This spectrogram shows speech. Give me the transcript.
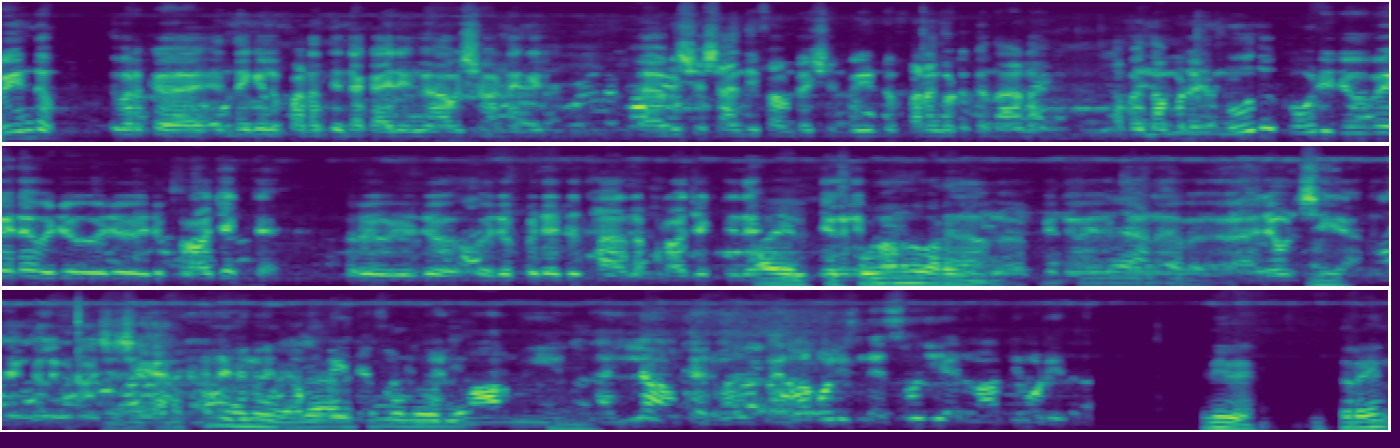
വീണ്ടും ഇവർക്ക് എന്തെങ്കിലും പണത്തിന്റെ കാര്യങ്ങൾ ആവശ്യമുണ്ടെങ്കിൽ വിശ്വശാന്തി ഫൗണ്ടേഷൻ വീണ്ടും പണം കൊടുക്കുന്നതാണ്. അപ്പൊ നമ്മളൊരു മൂന്ന് കോടി രൂപയുടെ ഒരു ഒരു ഒരു പ്രോജക്റ്റ് ഒരു ഒരു ഒരു പുനരുദ്ധാരണ പ്രോജക്റ്റിന് ഞങ്ങൾ. പിന്നെ അനൗൺസ് ചെയ്യാണ്. ഞങ്ങൾ ഇവിടെ വെച്ച് ചെയ്യാൻ ആർമിയും എല്ലാ ആൾക്കാരും അത് കേരള പോലീസിന്റെ എസ് ഒ ജി ആയിരുന്നു ആദ്യം ഓടിയത്. ഇനിവേ ഇത്രയും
